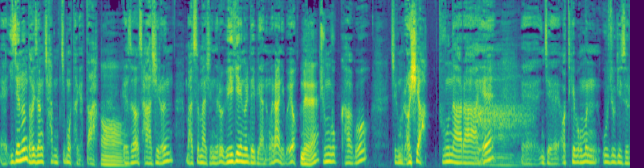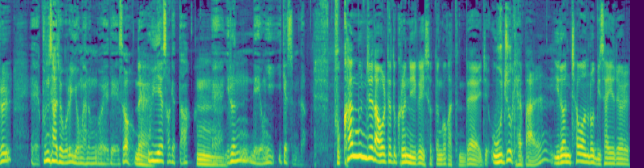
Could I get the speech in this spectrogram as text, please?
에, 이제는 더 이상 참지 못하겠다. 어. 그래서 사실은 말씀하신 대로 외계인을 대비하는 건 아니고요. 네. 중국하고 지금 러시아 두 나라의 아. 에, 이제 어떻게 보면 우주 기술을 에, 군사적으로 이용하는 거에 대해서 네. 우위에 서겠다. 음. 에, 이런 내용이 있겠습니다. 북한 문제 나올 때도 그런 얘기가 있었던 것 같은데 이제 우주 개발 이런 차원으로 미사일을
